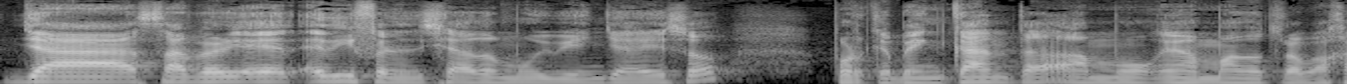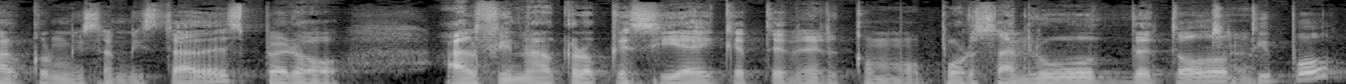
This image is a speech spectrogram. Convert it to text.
ya saber, he, diferenciado muy bien ya eso, porque me encanta, amo, he amado trabajar con mis amistades, pero al final creo que sí hay que tener como por salud de todo tipo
